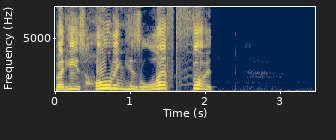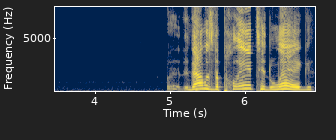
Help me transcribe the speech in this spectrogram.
but he's holding his left foot. That was the planted leg,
